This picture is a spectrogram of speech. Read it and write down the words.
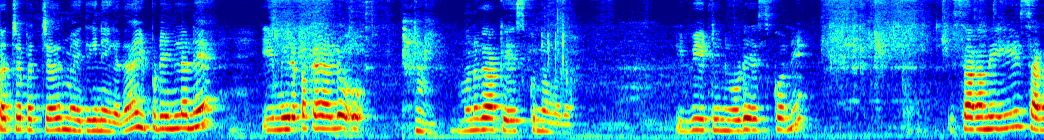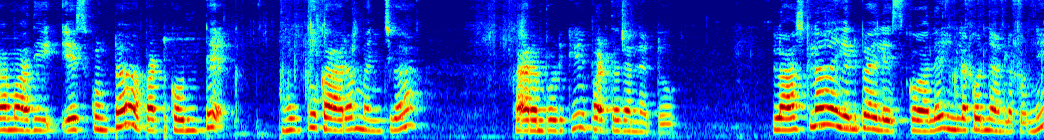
కచ్చపచ్చ మెదిగినాయి కదా ఇప్పుడు ఇంట్లోనే ఈ మిరపకాయలు మునగాకు వేసుకున్నాం కదా వీటిని కూడా వేసుకొని సగం ఇవి సగం అది వేసుకుంటూ పట్టుకుంటే ఉప్పు కారం మంచిగా కారం పొడికి పడుతుంది అన్నట్టు. లాస్ట్లో ఎల్లిపాయలు వేసుకోవాలి ఇంట్లో కొన్ని అందులో కొన్ని.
